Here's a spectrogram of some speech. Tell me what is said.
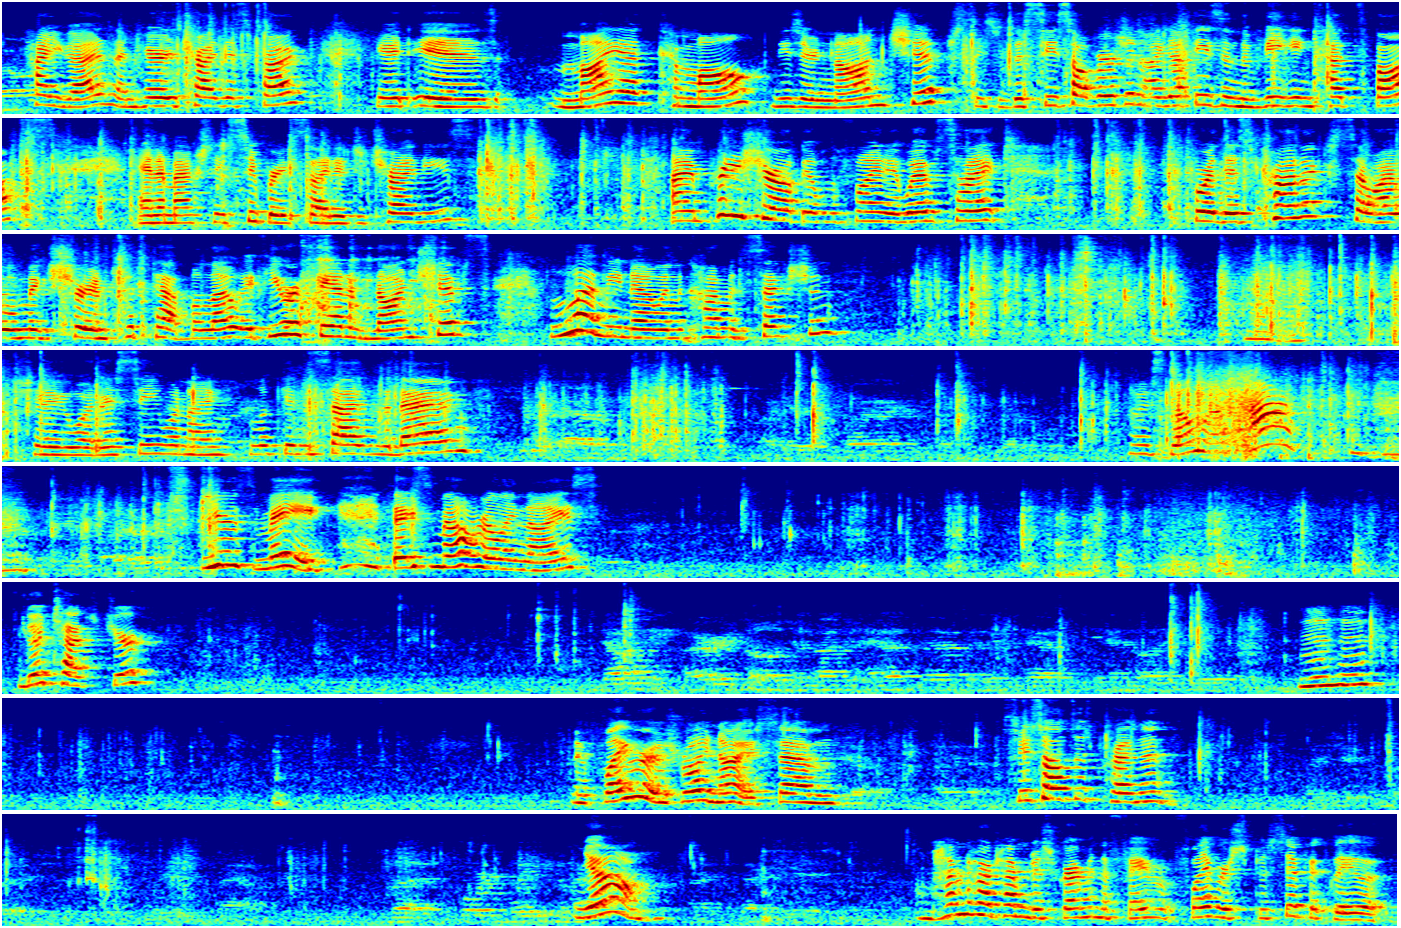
Hi you guys, I'm here to try this product. It is Maya Kaimal. These are naan-chips. These are the sea salt version. I got these in the vegan cuts box and I'm actually super excited to try these. I'm pretty sure I'll be able to find a website for this product so I will make sure and put that below. If you're a fan of naan-chips, let me know in the comment section. Show you what I see when I look inside the bag. They smell nice. Ah! Excuse me. They smell really nice. Good texture. Mm-hmm. The flavor is really nice. Um, sea salt is present. Yeah. I'm having a hard time describing the favorite flavor specifically, but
